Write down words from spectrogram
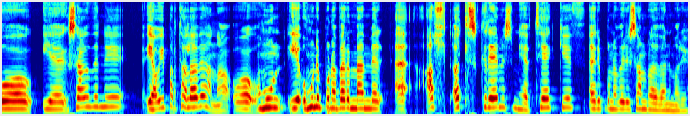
og ég sagði henni, já ég bara talaði við hana og hún, ég, hún er búin að vera með mér eh, allt, öll skrefi sem ég hef tekið er ég búin að vera í samræði við Önnumarju.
